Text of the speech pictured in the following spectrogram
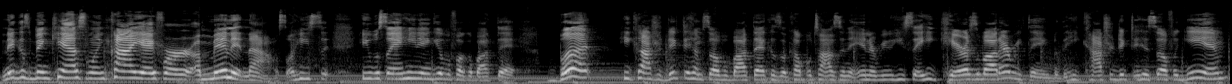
Niggas been canceling Kanye for a minute now. So he said he was saying he didn't give a fuck about that. But he contradicted himself about that because a couple times in the interview he said he cares about everything, but then he contradicted himself again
